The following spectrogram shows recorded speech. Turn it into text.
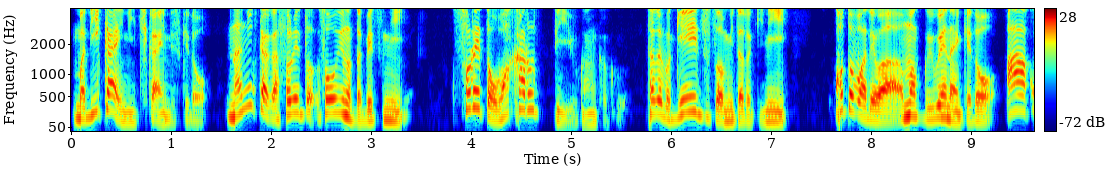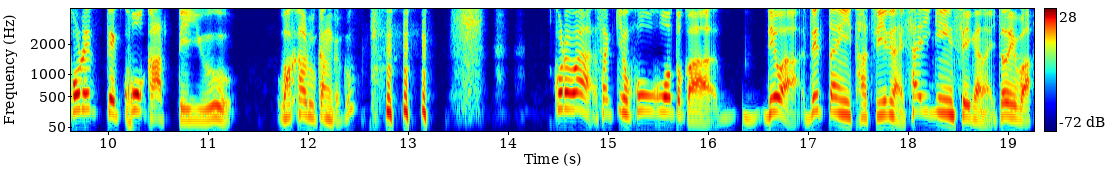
まあ、理解に近いんですけど、何かがそれと、そういうのとは別に、それと分かるっていう感覚。例えば芸術を見たときに、言葉ではうまく言えないけど、ああ、これってこうかっていう、わかる感覚 これはさっきの方法とかでは絶対に立ち入れない。再現性がない。例えば、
